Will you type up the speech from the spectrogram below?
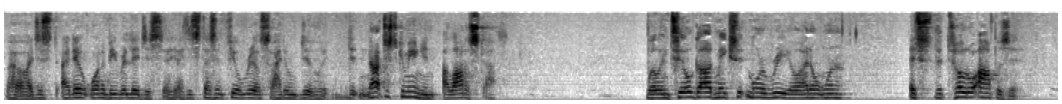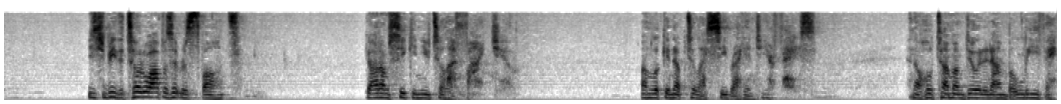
well, I just, I don't want to be religious. It just doesn't feel real, so I don't do it. Not just communion, a lot of stuff. Well, until God makes it more real, I don't want to. It's the total opposite. It should be the total opposite response. God, I'm seeking you till I find you. I'm looking up till I see right into your face. And the whole time I'm doing it, I'm believing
